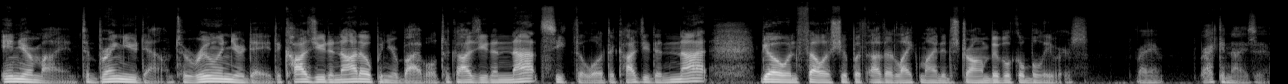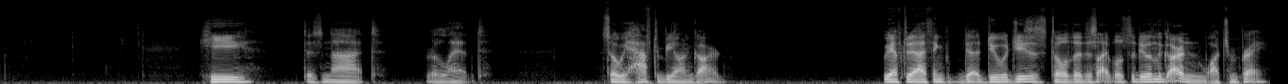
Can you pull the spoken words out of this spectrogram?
in your mind to bring you down, to ruin your day, to cause you to not open your Bible, to cause you to not seek the Lord, to cause you to not go and fellowship with other like minded, strong biblical believers, right? Recognize it. He does not relent. So we have to be on guard. We have to, I think, do what Jesus told the disciples to do in the garden watch and pray.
